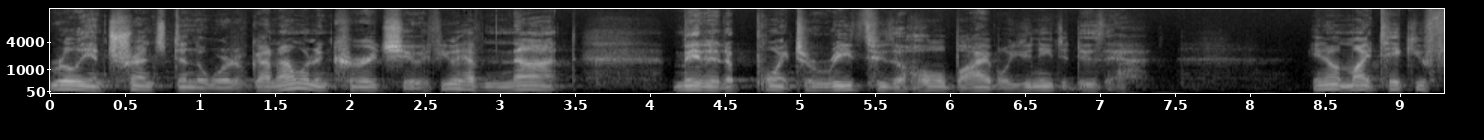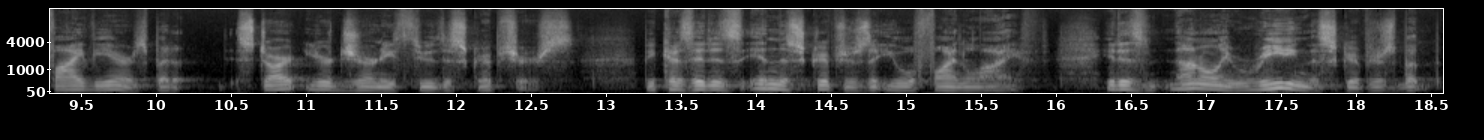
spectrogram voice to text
really entrenched in the Word of God. And I want to encourage you if you have not made it a point to read through the whole Bible, you need to do that. You know, it might take you five years, but start your journey through the scriptures because it is in the scriptures that you will find life. It is not only reading the scriptures, but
